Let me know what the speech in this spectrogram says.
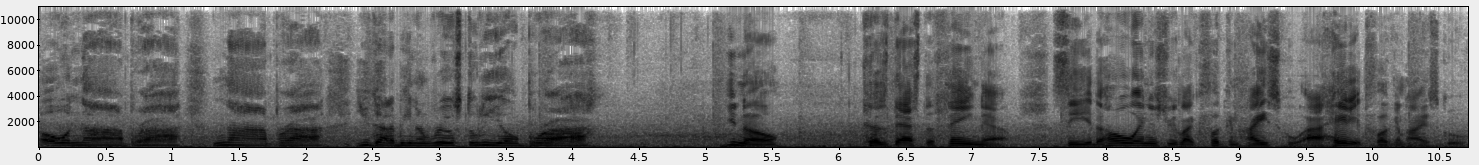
Oh nah, bruh, nah, bruh. You gotta be in a real studio, bruh. You know, cause that's the thing now. See, the whole industry like fucking high school. I hated fucking high school.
